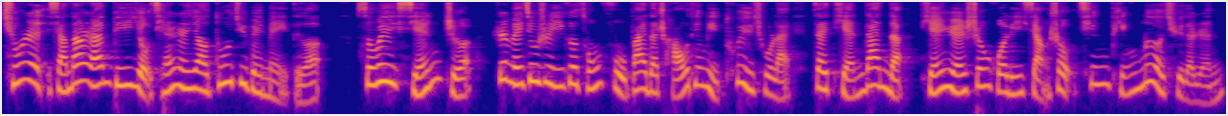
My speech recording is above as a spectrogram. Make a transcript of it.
穷人想当然比有钱人要多具备美德。所谓贤者。认为就是一个从腐败的朝廷里退出来，在恬淡的田园生活里享受清贫乐趣的人。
